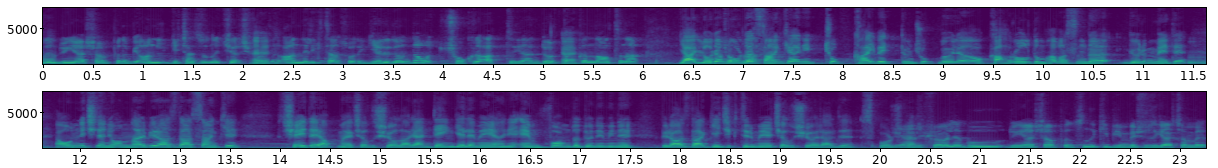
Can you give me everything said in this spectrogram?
yıl ama- dünya şampiyonu bir anne- geçen sezon hiç yarışmadı. Evet. Annelikten sonra geri döndü ama çok rahattı. Yani 4 Evet. dakikanın altına Ya Laura Moore da sanki hani çok kaybettim, çok böyle o kahroldum havasında görünmedi. Ya onun için hani onlar biraz daha sanki şey de yapmaya çalışıyorlar. Yani dengelemeye hani en formda dönemini biraz daha geciktirmeye çalışıyor herhalde sporcular. Yani şöyle bu dünya şampiyonasındaki 1500'ü gerçekten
